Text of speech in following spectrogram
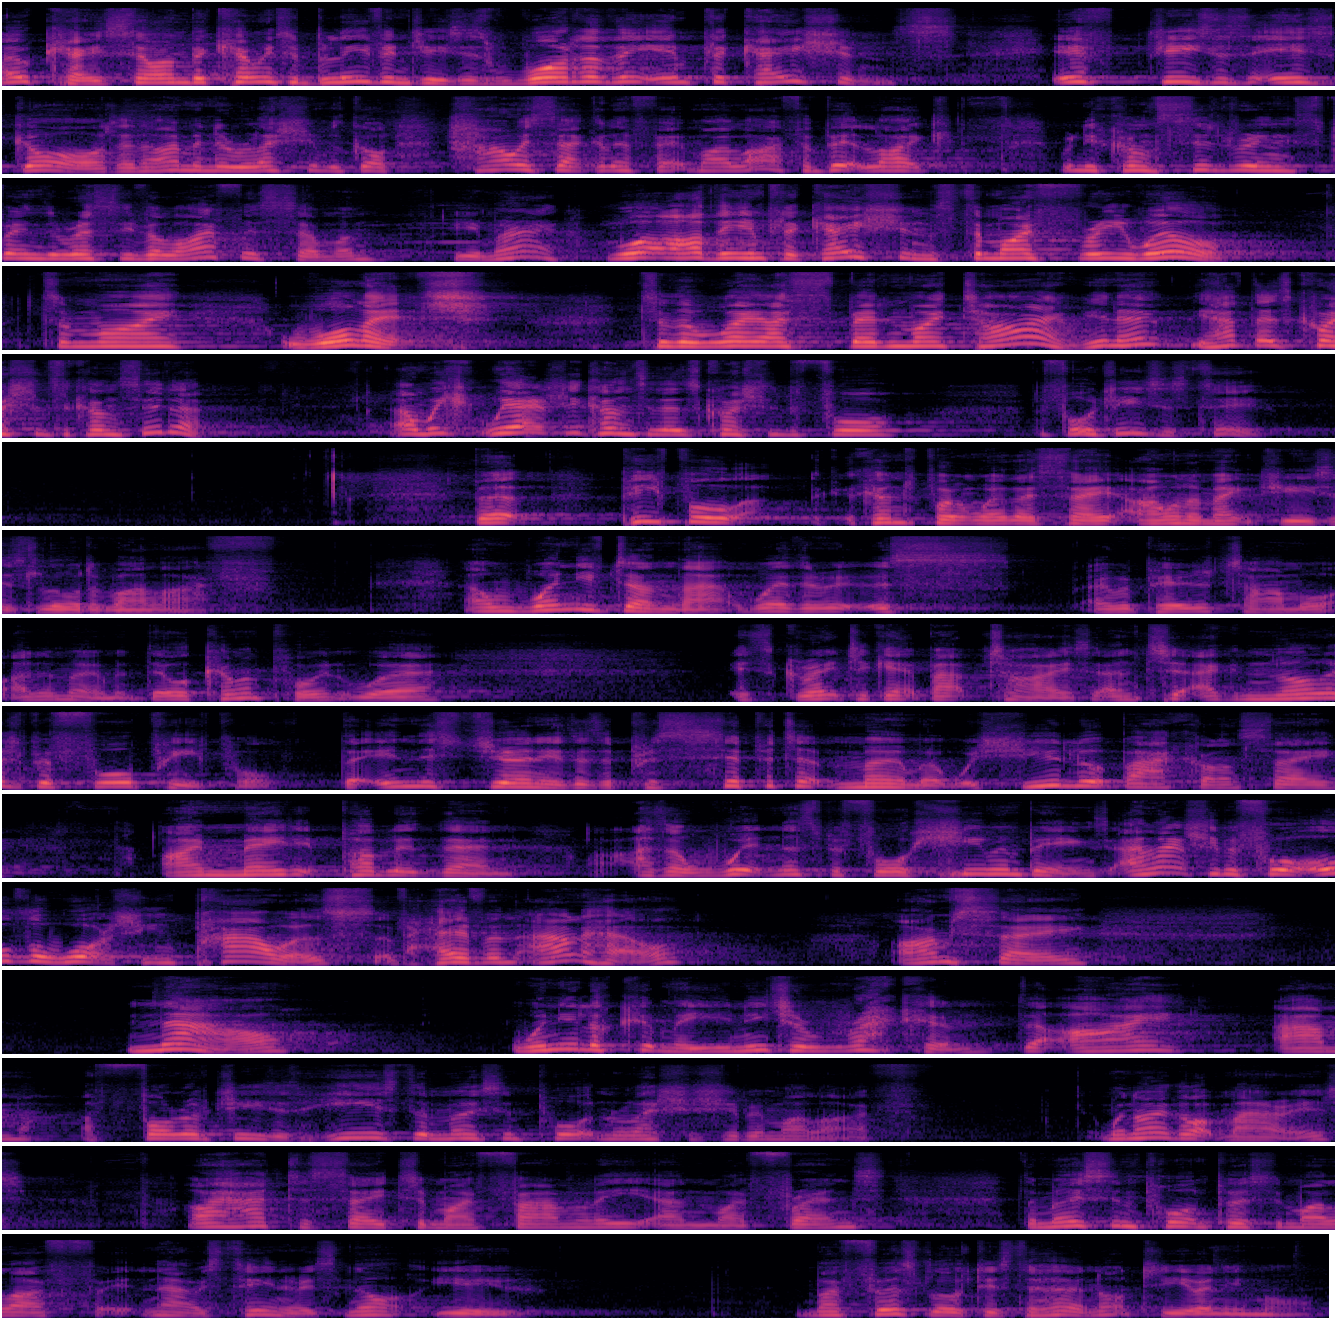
okay, so I'm becoming to believe in Jesus. What are the implications? If Jesus is God and I'm in a relationship with God, how is that going to affect my life? A bit like when you're considering spending the rest of your life with someone, you're married. What are the implications to my free will, to my wallet, to the way I spend my time? You know, you have those questions to consider. And we, we actually consider those questions before, before Jesus, too. But people come to a point where they say, I want to make Jesus Lord of my life. And when you've done that, whether it was over a period of time or at a moment, there will come a point where it's great to get baptized and to acknowledge before people that in this journey there's a precipitate moment which you look back on and say, I made it public then as a witness before human beings and actually before all the watching powers of heaven and hell. I'm saying, now, when you look at me, you need to reckon that I am a follower of Jesus. He is the most important relationship in my life. When I got married, I had to say to my family and my friends, the most important person in my life now is Tina. It's not you. My first loyalty is to her, not to you anymore.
